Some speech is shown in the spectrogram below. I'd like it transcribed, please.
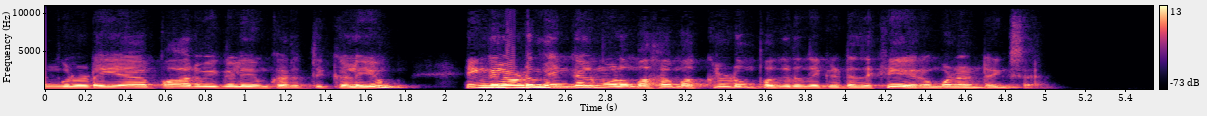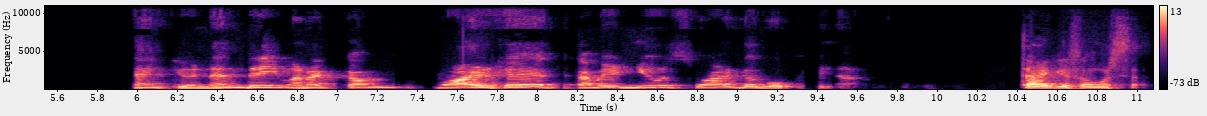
உங்களுடைய பார்வைகளையும் கருத்துக்களையும் எங்களோடும் எங்கள் மூலமாக மக்களோடும் பகிர்ந்துகிட்டதுக்கு ரொம்ப நன்றிங்க சார். தேங்க்யூ நன்றி வணக்கம். வாழ்க தமிழ் நியூஸ் வாழ்க Gopinath. Thank you so much sir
